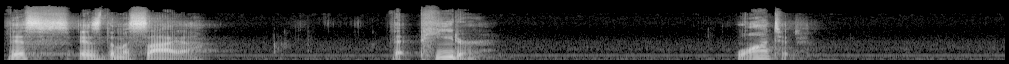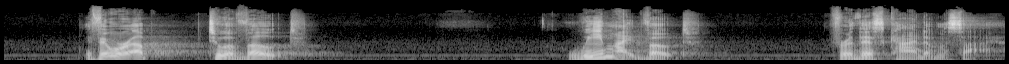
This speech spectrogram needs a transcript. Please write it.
This is the Messiah that Peter wanted. If it were up to a vote, we might vote for this kind of Messiah.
